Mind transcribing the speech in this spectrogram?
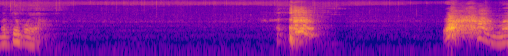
మర్చిపోయా అమ్మా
